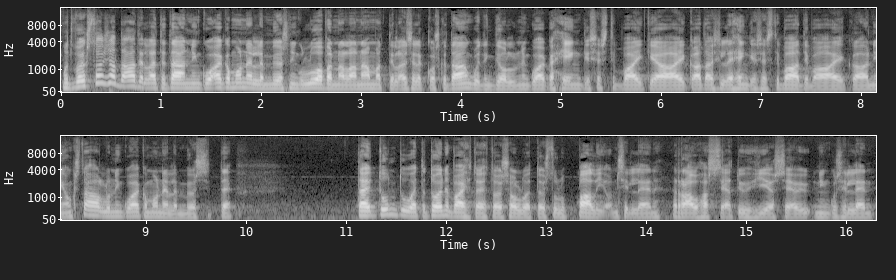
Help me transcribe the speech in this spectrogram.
Mutta voiko toisaalta ajatella, että tämä on niinku aika monelle myös niinku luovan alan ammattilaisille, koska tämä on kuitenkin ollut niinku aika henkisesti vaikeaa aikaa tai sille henkisesti vaativaa aikaa, niin onko tämä ollut niinku aika monelle myös sitten tai tuntuu, että toinen vaihtoehto olisi ollut, että olisi tullut paljon silleen rauhassa ja tyhjiössä ja niin kuin silleen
